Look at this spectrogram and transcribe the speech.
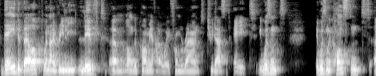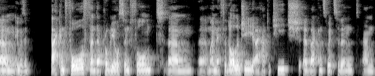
They developed when I really lived um, along the Pamir Highway from around 2008. It wasn't it wasn't a constant. Um, it was a back and forth, and that probably also informed um, uh, my methodology. I had to teach uh, back in Switzerland, and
